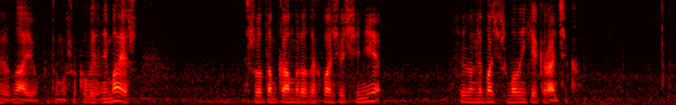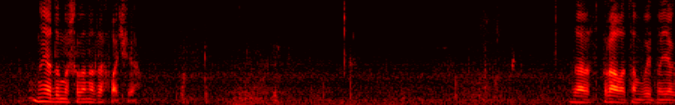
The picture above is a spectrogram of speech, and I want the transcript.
не знаю. Тому що коли знімаєш, що там камера захвачує чи ні, сильно не бачиш маленький екранчик. Ну, я думаю, що вона захвачує. Зараз справа там видно, як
